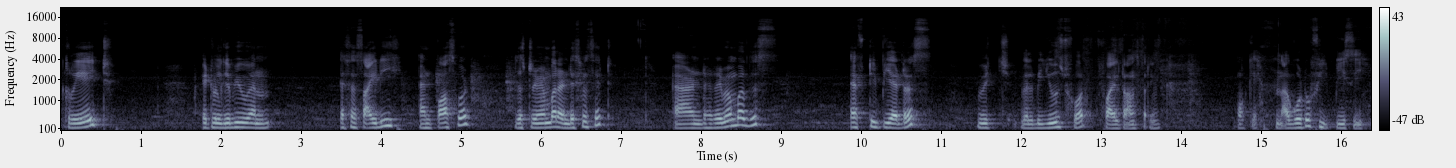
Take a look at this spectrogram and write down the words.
Create. It will give you an ssid and password. Just remember and dismiss it. And remember this ftp address which will be used for file transferring. Okay now go to pc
